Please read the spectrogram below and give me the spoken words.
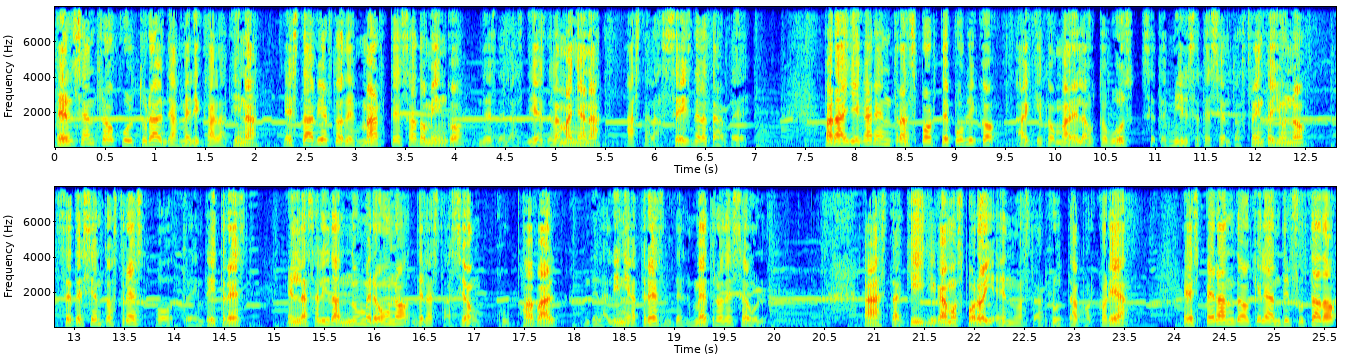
El Centro Cultural de América Latina está abierto de martes a domingo desde las 10 de la mañana hasta las 6 de la tarde. Para llegar en transporte público hay que tomar el autobús 7731, 703 o 33 en la salida número 1 de la estación Kupabal de la línea 3 del metro de Seúl. Hasta aquí llegamos por hoy en nuestra ruta por Corea. Esperando que le han disfrutado,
